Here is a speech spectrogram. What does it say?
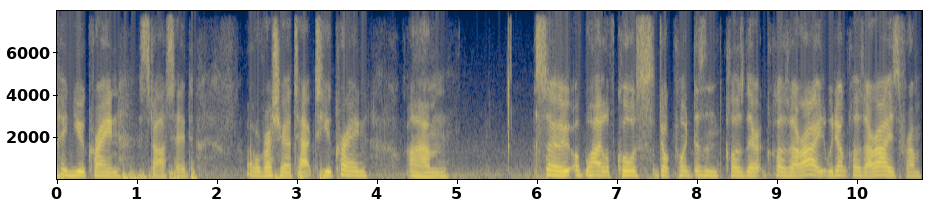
in Ukraine started, or Russia attacked Ukraine. Um, so while of course DocPoint doesn't close their close our eyes, we don't close our eyes from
